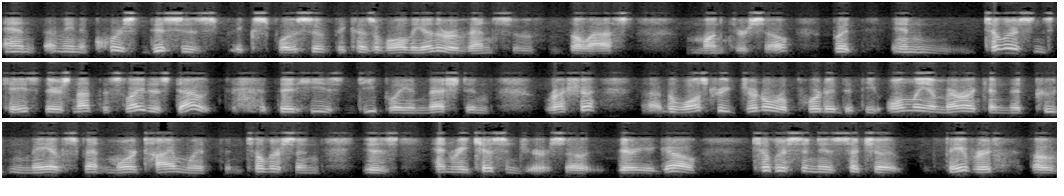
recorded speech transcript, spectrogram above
And I mean, of course, this is explosive because of all the other events of the last month or so. But in Tillerson's case, there's not the slightest doubt that he's deeply enmeshed in Russia. Uh, the Wall Street Journal reported that the only American that Putin may have spent more time with than Tillerson is Henry Kissinger. So there you go. Tillerson is such a favorite of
